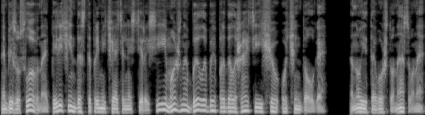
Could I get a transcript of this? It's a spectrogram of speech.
Безусловно, перечень достопримечательностей России можно было бы продолжать еще очень долго. Но и того, что названо,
